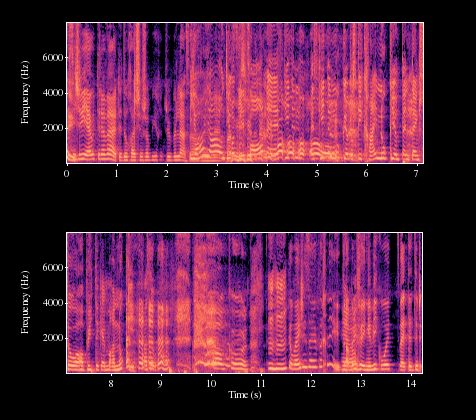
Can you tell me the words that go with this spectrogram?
Es nicht. ist wie älter werden. Du kannst ja schon Bücher darüber lesen. Ja, ja, und dir was- etwas vornehmen. Es gibt einen, es gibt einen Nuki oder es gibt keinen Nuki und dann denkst du so, oh, bitte gib mir einen Nuki. Also, oh, cool. Du weißt es einfach nicht. Ja. Aber ich finde, wie gut, wenn du dir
